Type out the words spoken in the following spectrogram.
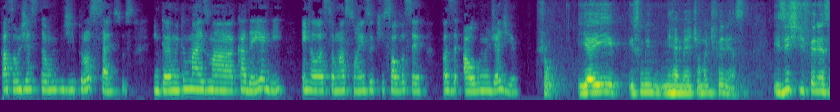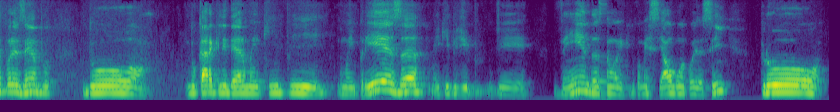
façam gestão de processos. Então, é muito mais uma cadeia ali em relação a ações do que só você fazer algo no dia a dia. Show. E aí, isso me, me remete a uma diferença. Existe diferença, por exemplo, do, do cara que lidera uma equipe numa empresa, uma equipe de, de vendas, uma equipe comercial, alguma coisa assim, pro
